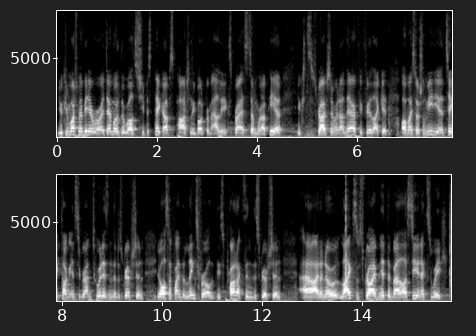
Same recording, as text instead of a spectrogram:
You can watch my video where I demoed the world's cheapest pickups, partially bought from AliExpress, somewhere up here. You can subscribe somewhere down there if you feel like it. All my social media, TikTok, Instagram, Twitter is in the description. You'll also find the links for all of these products in the description. Uh, I don't know, like, subscribe, hit the bell. I'll see you next week.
